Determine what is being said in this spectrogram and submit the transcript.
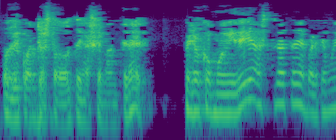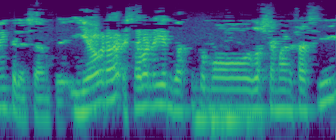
O de cuánto estado tengas que mantener. Pero como idea abstracta me parece muy interesante. Y ahora estaba leyendo hace como dos semanas así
